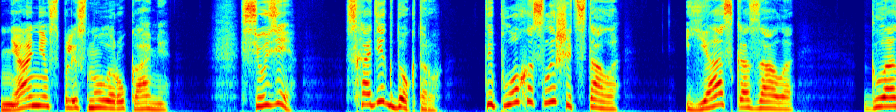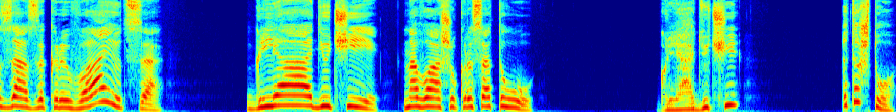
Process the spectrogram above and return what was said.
Няня всплеснула руками. «Сюзи, сходи к доктору. Ты плохо слышать стала». Я сказала, глаза закрываются, глядючи на вашу красоту. Глядючи? Это что?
